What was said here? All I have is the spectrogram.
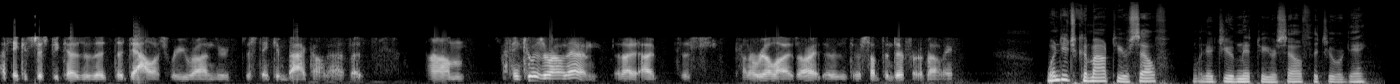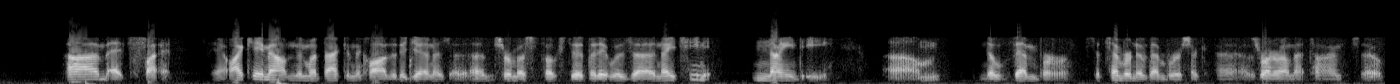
I think it's just because of the, the Dallas reruns, or just thinking back on that, but um, I think it was around then that I, I just kind of realized, all right, there's there's something different about me. When did you come out to yourself? When did you admit to yourself that you were gay? Um, it's fun. You know, I came out and then went back in the closet again, as uh, I'm sure most folks did. But it was uh, 1990, um, November, September, November. So, uh, it was right around that time. So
